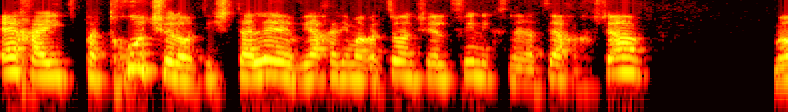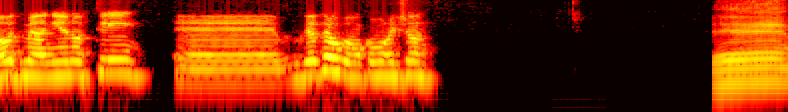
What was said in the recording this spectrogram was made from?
איך ההתפתחות שלו תשתלב יחד עם הרצון של פיניקס לנצח עכשיו, מאוד מעניין אותי, ובגלל זה הוא במקום הראשון. אה,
